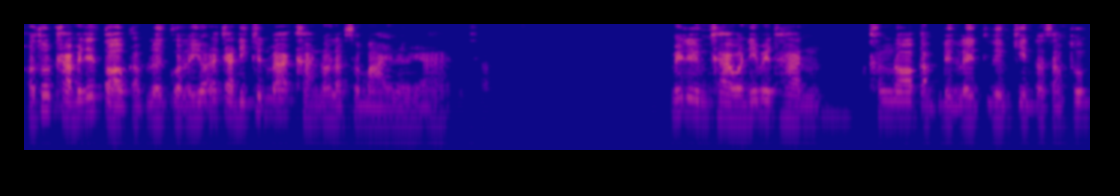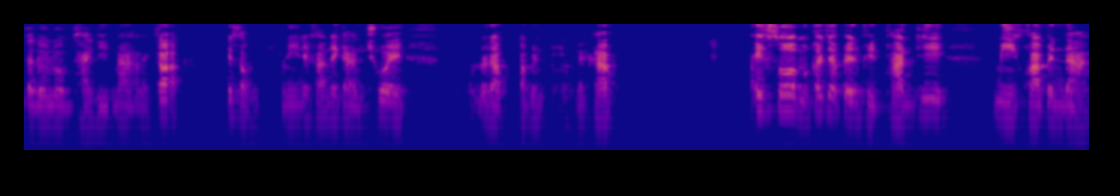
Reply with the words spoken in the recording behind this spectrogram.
ขอโทษค่ะไม่ได้ตอบกับเลยกดระยะอาการดีขึ้นมากค่ะนอนหลับสบายเลยอ่าครับ ไม่ลืมค่ะวันนี้ไปทานข้างนอกกับดึกเลยลืมกินตอนสามทุ่มแต่โดยรวมถ่ายดีมากเลยก็ไอ้สองตัวนี้นะครับ ในการช่วยระดับความเป็นกรดนะครับเอ็กโซมันก็จะเป็นผลิตภัณฑ์ที่มีความเป็นด่าง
